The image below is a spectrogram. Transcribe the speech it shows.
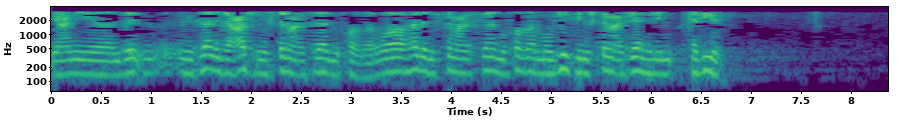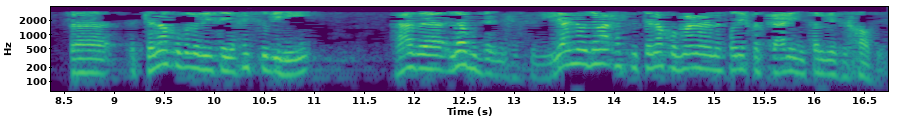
يعني الإنسان إذا عاش في مجتمع إسلامي مصغر وهذا المجتمع الإسلامي المصغر موجود في مجتمع جاهلي كبير. فالتناقض الذي سيحس به هذا لا بد أن يحس به. لأنه إذا ما حس بالتناقض معناه أن طريقة التعليم التربية خاطئة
